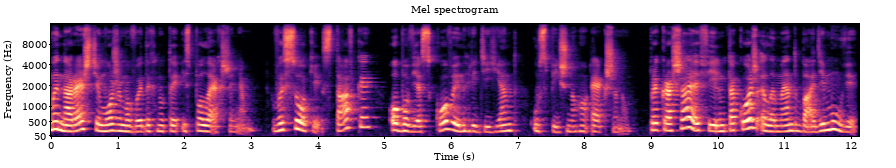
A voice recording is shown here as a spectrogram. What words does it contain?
ми нарешті можемо видихнути із полегшенням. Високі ставки обов'язковий інгредієнт успішного екшену. Прикрашає фільм також елемент баді-муві,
